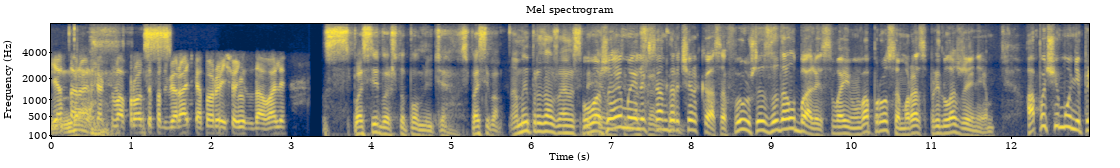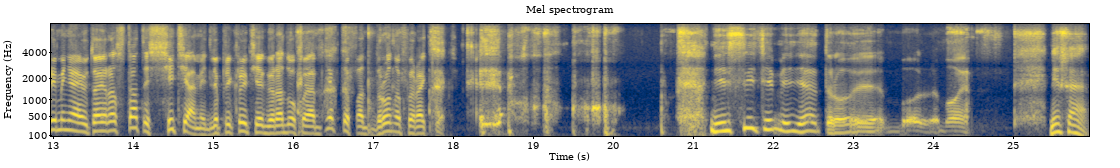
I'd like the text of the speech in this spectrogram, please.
Я стараюсь да. как-то вопросы подбирать, которые еще не задавали. Спасибо, что помните. Спасибо. А мы продолжаем с Уважаемый Александр Черкасов, вы уже задолбали своим вопросом раз предложением. А почему не применяют аэростаты с сетями для прикрытия городов и объектов от дронов и ракет? Несите меня трое, боже мой. Миша,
